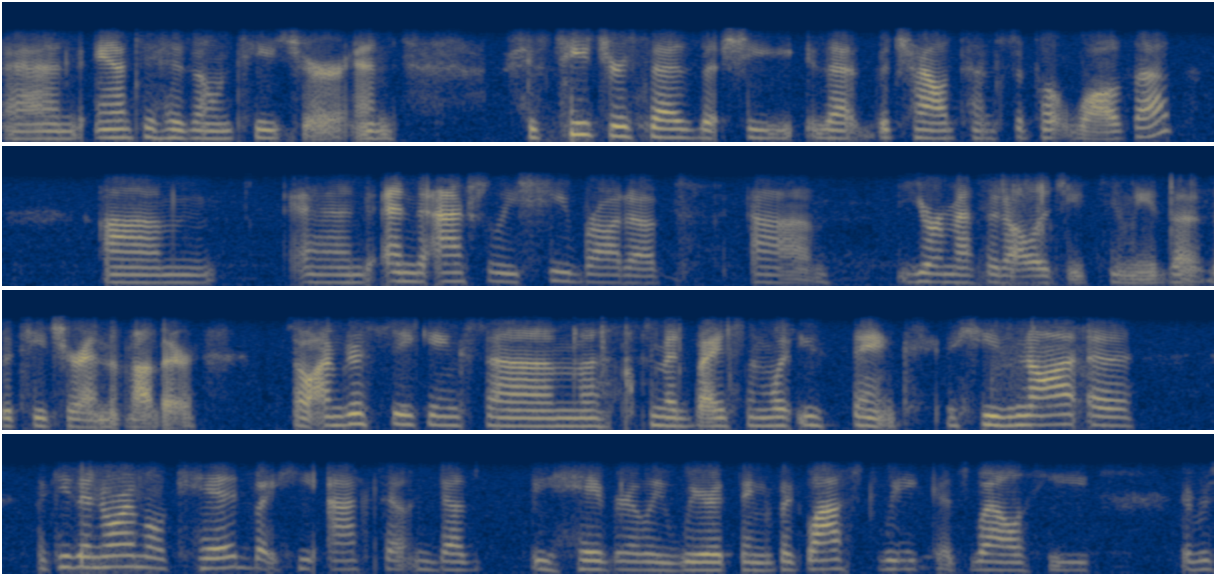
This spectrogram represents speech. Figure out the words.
and and to his own teacher, and his teacher says that she that the child tends to put walls up. Um, and and actually, she brought up um, your methodology to me, the the teacher and the mother. So I'm just seeking some some advice on what you think. He's not a like he's a normal kid, but he acts out and does behaviorally weird things. Like last week as well, he there was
